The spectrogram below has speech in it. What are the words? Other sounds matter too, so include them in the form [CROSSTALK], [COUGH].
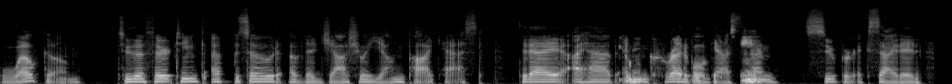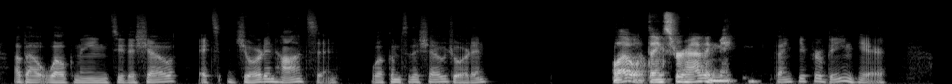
Welcome to the 13th episode of the Joshua Young podcast. Today I have an incredible guest and I'm super excited about welcoming to the show. It's Jordan Hodson. Welcome to the show, Jordan. Hello, thanks for having me. Thank you for being here.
